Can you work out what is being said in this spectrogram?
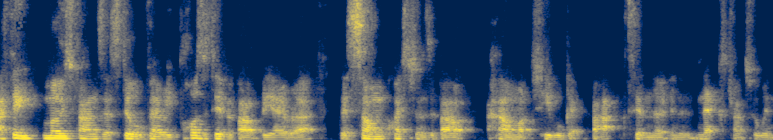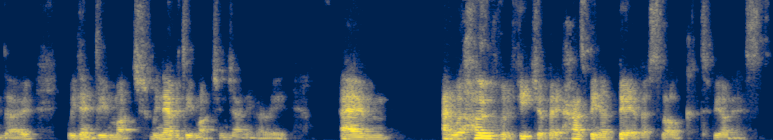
I think most fans are still very positive about Vieira. There's some questions about how much he will get backed in the in the next transfer window. We didn't do much. We never do much in January, um, and we're hopeful for the future. But it has been a bit of a slog, to be honest.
